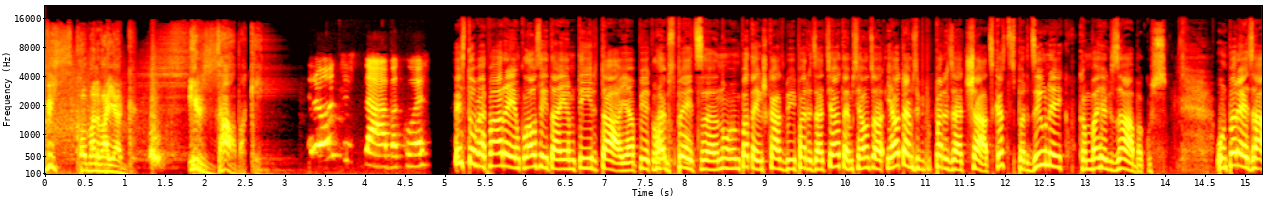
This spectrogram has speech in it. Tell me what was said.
Viss, ko man vajag, ir zābaki. Runcis zābakos. Es tomēr pārējiem klausītājiem tīri tā, ja pieklājības pēc, nu, pateikšu, kāds bija paredzēts jautājums. Jauns- Jautājums bija paredzēts šāds. Kas tas par dzīvnieku, kam vajag zābakus? Un pareizā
